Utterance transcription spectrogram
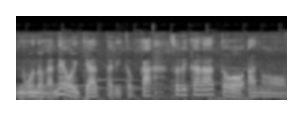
ものがね置いてあったりとかそれからあとあの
